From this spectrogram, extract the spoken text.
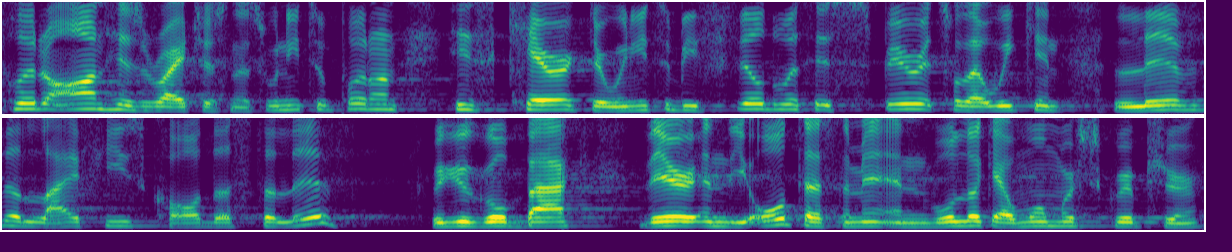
put on his righteousness. We need to put on his character. We need to be filled with his spirit so that we can live the life he's called us to live. We could go back there in the Old Testament and we'll look at one more scripture,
